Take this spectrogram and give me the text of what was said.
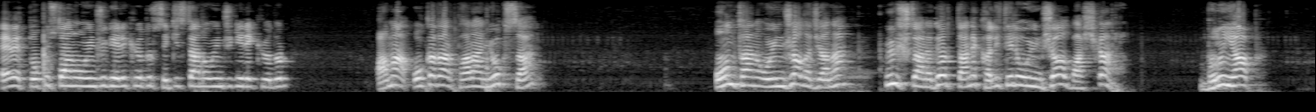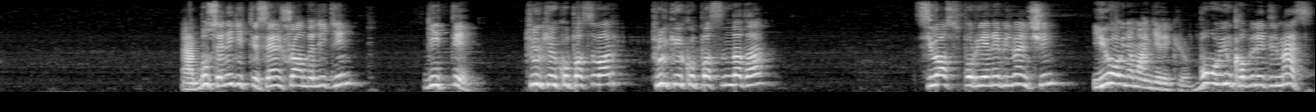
evet 9 tane oyuncu gerekiyordur. 8 tane oyuncu gerekiyordur. Ama o kadar paran yoksa 10 tane oyuncu alacağına 3 tane 4 tane kaliteli oyuncu al başkan. Bunu yap. Yani bu sene gitti. Sen şu anda ligin gitti. Türkiye Kupası var. Türkiye Kupası'nda da Sivas Spor'u yenebilmen için iyi oynaman gerekiyor. Bu oyun kabul edilmez.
